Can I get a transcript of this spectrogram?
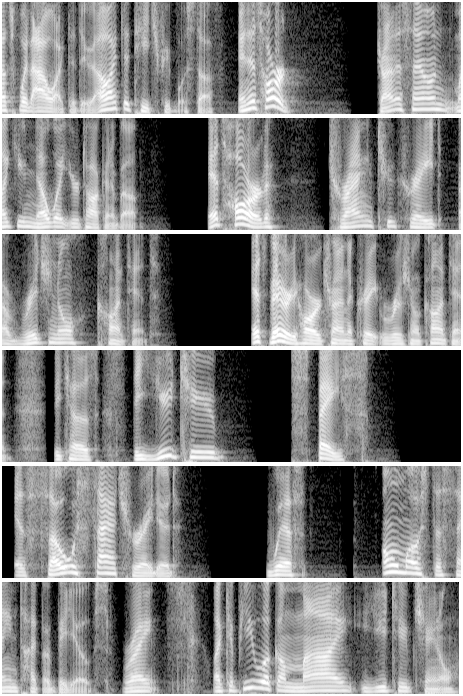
that's what I like to do. I like to teach people stuff. And it's hard trying to sound like you know what you're talking about. It's hard trying to create original content. It's very hard trying to create original content because the YouTube space is so saturated with almost the same type of videos, right? Like if you look on my YouTube channel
